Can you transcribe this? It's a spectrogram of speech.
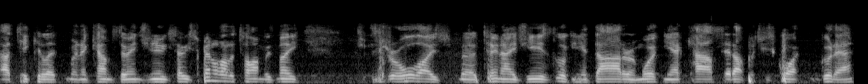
articulate when it comes to engineering. So he spent a lot of time with me through all those uh, teenage years looking at data and working out car setup, which he's quite good at.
